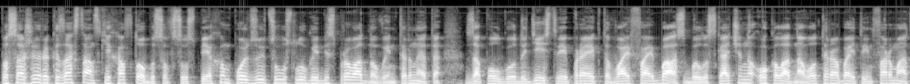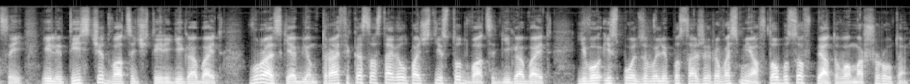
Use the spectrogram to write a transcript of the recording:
Пассажиры казахстанских автобусов с успехом пользуются услугой беспроводного интернета. За полгода действия проекта Wi-Fi Bus было скачано около 1 терабайта информации или 1024 гигабайт. В Уральский объем трафика составил почти 120 гигабайт. Его использовали пассажиры 8 автобусов пятого маршрута.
